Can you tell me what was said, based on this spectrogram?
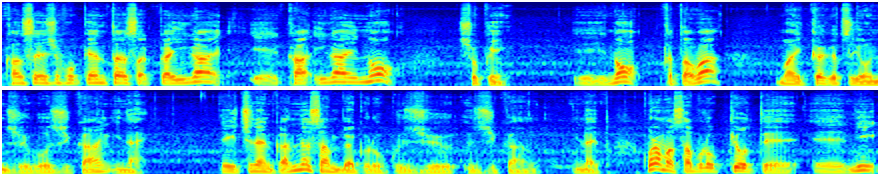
感染症保健対策課以外課以外の職員の方は、まあ、1ヶ月45時間以内で1年間で360時間以内とこれはまあサブロック協定に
